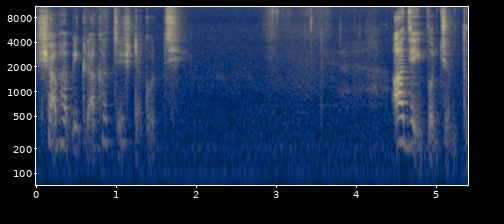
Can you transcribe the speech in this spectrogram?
স্বাভাবিক রাখার চেষ্টা করছি। আজ এই পর্যন্ত।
